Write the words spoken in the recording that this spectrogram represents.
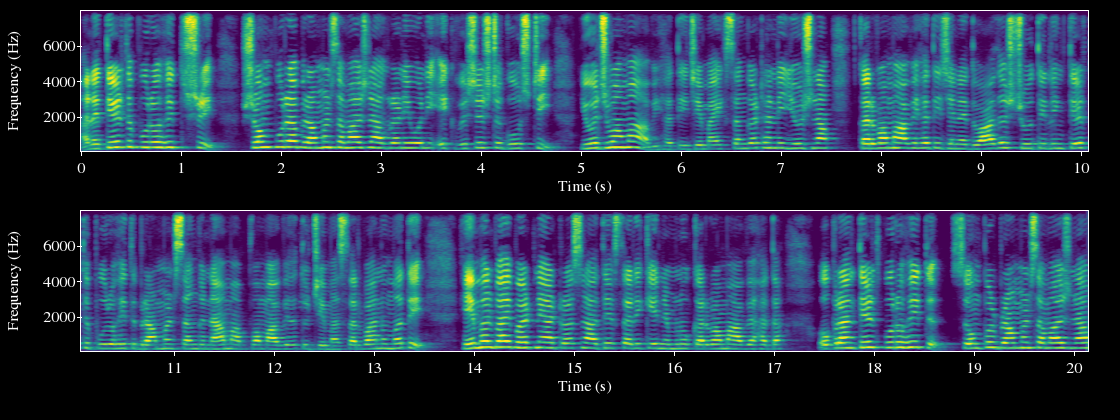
અને તીર્થ પુરોહિત શ્રી સોમપુરા બ્રાહ્મણ સમાજના અગ્રણીઓની એક વિશિષ્ટ ગોષ્ઠી યોજવામાં આવી હતી, જેમાં એક સંગઠનની યોજના કરવામાં આવી હતી, જેને દ્વાદશ જ્યોતિર્લિંગ તીર્થ પુરોહિત બ્રાહ્મણ સંઘ નામ આપવામાં આવ્યું હતું, જેમાં સર્વાનુમતે હેમલભાઈ ભટ્ટને આ ટ્રસ્ટના અધ્યક્ષ તરીકે નિમણૂક કરવામાં આવ્યા હતા. ઉપરાંત તીર્થ પુરોહિત સોમપુર બ્રાહ્મણ સમાજના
